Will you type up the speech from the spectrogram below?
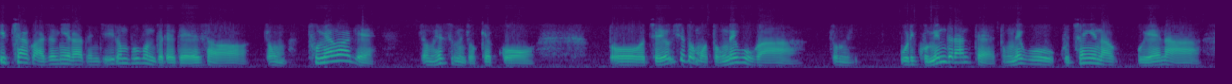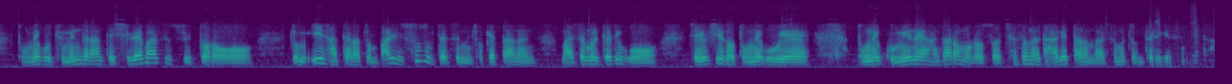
입찰 과정이라든지 이런 부분들에 대해서 좀 투명하게 좀 했으면 좋겠고 또 저 역시도 뭐 동래구가 좀 우리 구민들한테 동래구 구청이나 의회나 동래구 주민들한테 신뢰받을 수 있도록 좀 이 사태가 좀 빨리 수습됐으면 좋겠다는 말씀을 드리고 제 역시도 동래구의 동래 구민의 한 사람으로서 최선을 다하겠다는 말씀을 좀 드리겠습니다.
